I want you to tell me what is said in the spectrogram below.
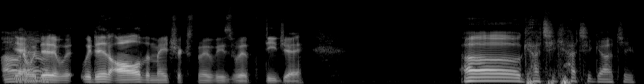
Oh, yeah, we did it. We, we did all the Matrix movies with DJ. Oh, got you, got you, got you.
